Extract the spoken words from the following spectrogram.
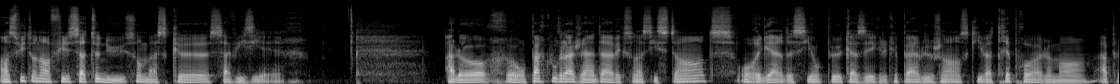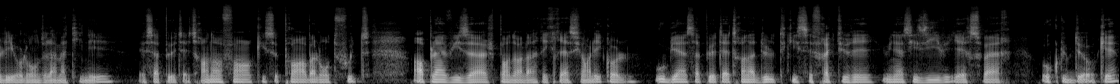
Ensuite, on enfile sa tenue, son masque, sa visière. Alors, on parcourt l'agenda avec son assistante, on regarde si on peut caser quelque part l'urgence qui va très probablement appeler au long de la matinée, et ça peut être un enfant qui se prend un ballon de foot en plein visage pendant la récréation à l'école, ou bien ça peut être un adulte qui s'est fracturé une incisive hier soir au club de hockey,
